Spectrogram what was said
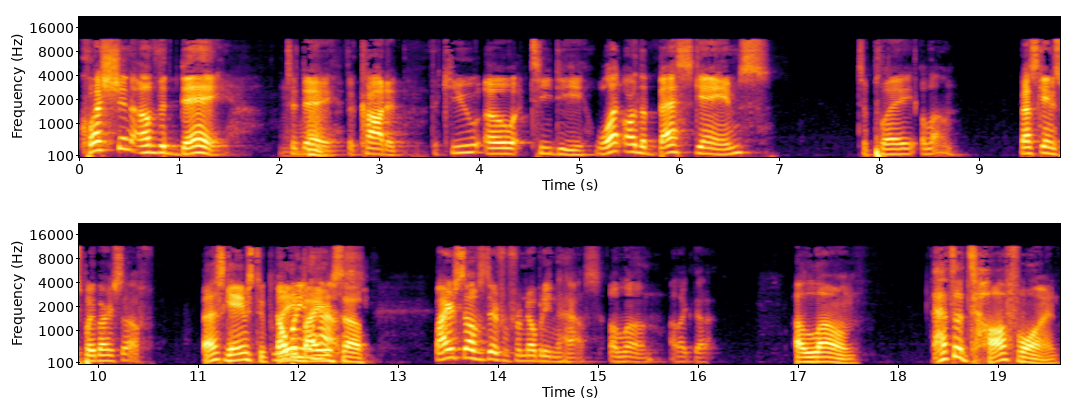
Question of the day today: Mm-hmm. the Cotted, the Q O T D. What are the best games to play alone? Best games to play by yourself. Best games to play Nobody by yourself By yourself is different from nobody in the house. Alone. I like that. alone. That's a tough one.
